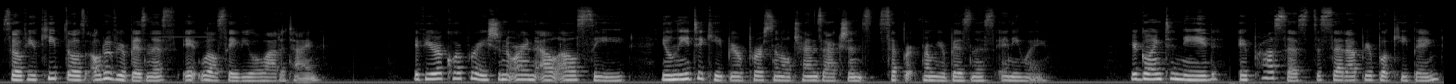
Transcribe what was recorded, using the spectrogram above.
So if you keep those out of your business, it will save you a lot of time. If you're a corporation or an LLC, You'll need to keep your personal transactions separate from your business anyway. You're going to need a process to set up your bookkeeping.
